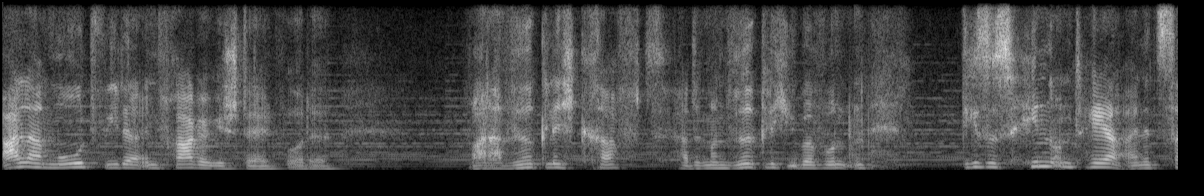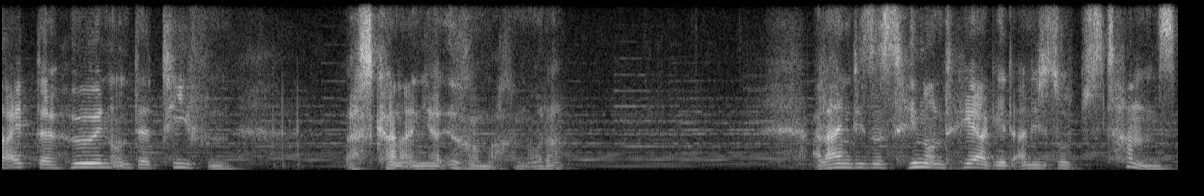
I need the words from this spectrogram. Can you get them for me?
aller Mut wieder in Frage gestellt wurde. War da wirklich Kraft? Hatte man wirklich überwunden? Dieses Hin und Her, eine Zeit der Höhen und der Tiefen, das kann einen ja irre machen, oder? Allein dieses Hin und Her geht an die Substanz.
